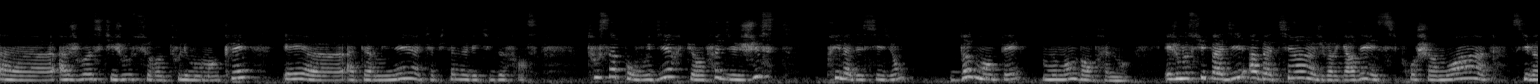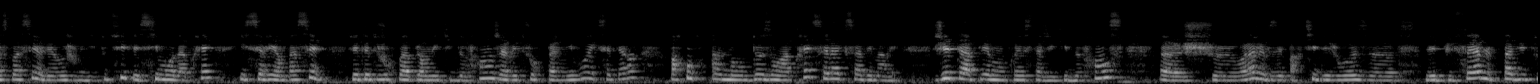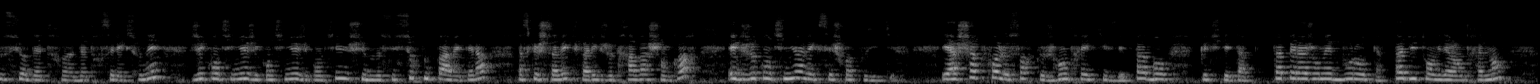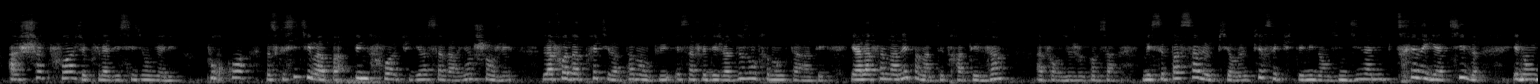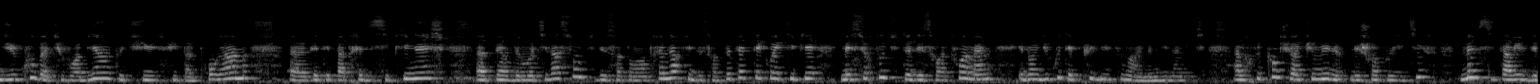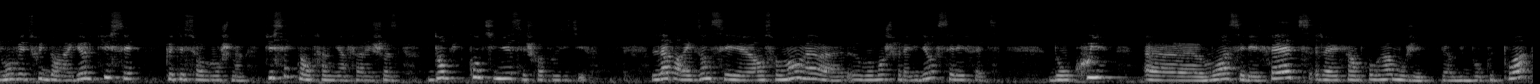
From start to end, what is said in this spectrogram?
euh, à joueuse qui joue sur tous les moments clés, et euh, à terminer capitaine de l'équipe de France. Tout ça pour vous dire qu'en fait, j'ai juste pris la décision d'augmenter mon nombre d'entraînements. Et je me suis pas dit, ah bah tiens, je vais regarder les six prochains mois, ce qui va se passer. je vous le dis tout de suite, les six mois d'après, il s'est rien passé. J'étais toujours pas appelé en équipe de France, j'avais toujours pas le niveau, etc. Par contre, un an, deux ans après, c'est là que ça a démarré. Été appelée à mon premier stage équipe de France. Euh, je, voilà, je faisais partie des joueuses euh, les plus faibles, pas du tout sûre d'être euh, sélectionnée. J'ai continué, j'ai continué, j'ai continué. Je me suis surtout pas arrêtée là parce que je savais qu'il fallait que je cravache encore et que je continue avec ces choix positifs. Et à chaque fois, le soir que je rentrais, qu'il faisait pas beau, que tu t'es tapé la journée de boulot, n'as pas du tout envie d'aller à l'entraînement, à chaque fois, j'ai pris la décision d'y aller. Pourquoi? Parce que si tu vas pas une fois, tu dis ah ça va rien changer. La fois d'après, tu vas pas non plus. Et ça fait déjà deux entraînements que tu as ratés. Et à la fin de l'année, tu en as peut-être raté 20 à force de jouer comme ça. Mais c'est pas ça le pire. Le pire, c'est que tu t'es mis dans une dynamique très négative. Et donc, du coup, bah, tu vois bien que tu suis pas le programme, euh, que tu n'es pas très discipliné, euh, perte de motivation, tu déçois ton entraîneur, tu déçois peut-être tes coéquipiers, mais surtout, tu te déçois toi-même. Et donc, du coup, tu n'es plus du tout dans la même dynamique. Alors que quand tu accumules les choix positifs, même si t'arrives des mauvais trucs dans la gueule, tu sais que tu es sur le bon chemin. Tu sais que tu es en train de bien faire les choses. Donc, continue ces choix positifs. Là, par exemple, c'est euh, en ce moment, là, euh, au moment où je fais la vidéo, c'est les fêtes. Donc oui, euh, moi, c'est les fêtes. J'avais fait un programme où j'ai perdu beaucoup de poids,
